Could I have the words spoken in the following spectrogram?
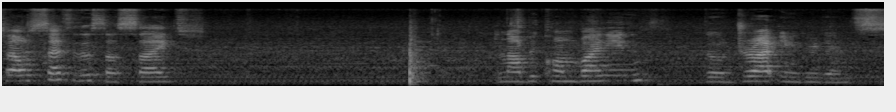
So I'll set this aside. And I'll be combining the dry ingredients.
